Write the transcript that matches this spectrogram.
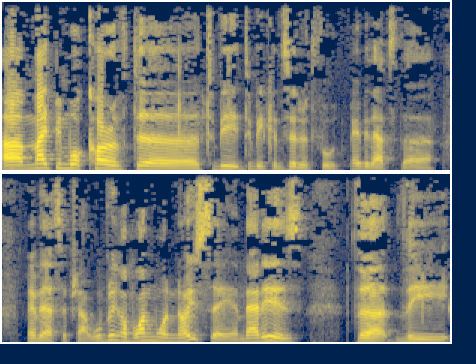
uh, might be more korov to, to be, to be considered food. Maybe that's the, maybe that's the shot. We'll bring up one more noise, and that is the, the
